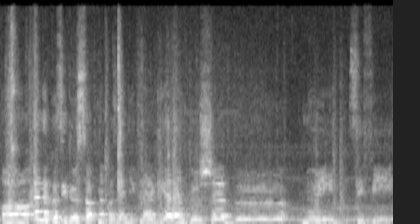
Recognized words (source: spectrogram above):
A, ennek az időszaknak az egyik legjelentősebb női sci-fi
